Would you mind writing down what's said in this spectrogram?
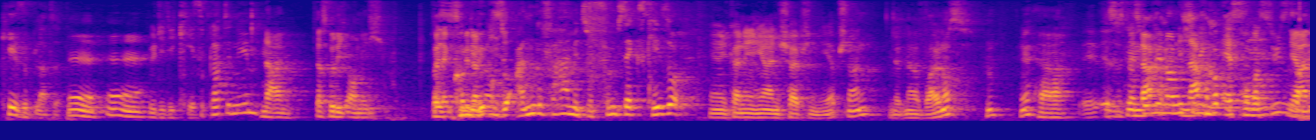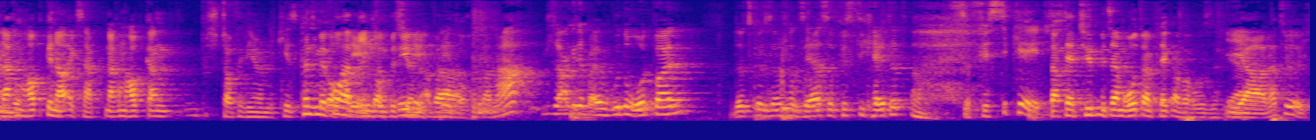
Käseplatte. Würdet ihr die Käseplatte nehmen? Nein, das würde ich auch nicht. Weil Das dann ist kommen mir die wirklich so angefahren mit so 5, 6 Käse. Ja, ich kann Ihnen hier ein Scheibchen hier abschneiden mit einer Walnuss. Hm? Ja. Ja, das ist will mir mir noch nicht in den dem Kopf, Essen, oh, was Süßes ja, nach dem Haupt, genau, exakt. Nach dem Hauptgang stoffe ich noch nicht Käse. Können Sie mir vorher bringen, so ein bisschen, nee, nee, aber nee, doch. Danach, sage ich dir, bei einem guten Rotwein, und das ist ja schon sehr sophisticated. Sophisticated. sagt der Typ mit seinem Rotweinfleck auf der Hose. Ja, natürlich.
